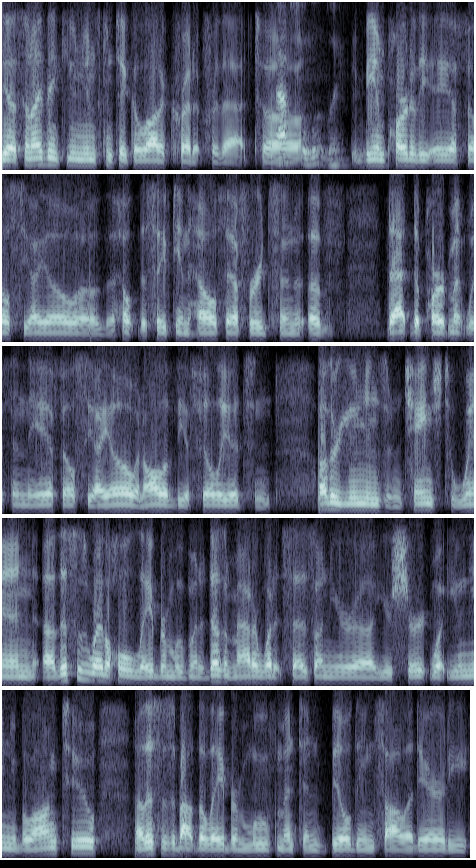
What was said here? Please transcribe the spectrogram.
Yes, and I think unions can take a lot of credit for that. Uh, Absolutely. Being part of the AFL-CIO, uh, the health, the safety and health efforts, and of that department within the AFL-CIO and all of the affiliates and other unions and Change to Win. Uh, this is where the whole labor movement. It doesn't matter what it says on your uh, your shirt, what union you belong to. Uh, this is about the labor movement and building solidarity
